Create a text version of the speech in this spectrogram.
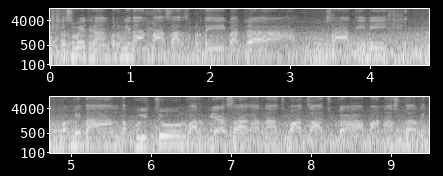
Sesuai dengan permintaan pasar seperti pada saat ini permintaan tebu hijau luar biasa karena cuaca juga panas terik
